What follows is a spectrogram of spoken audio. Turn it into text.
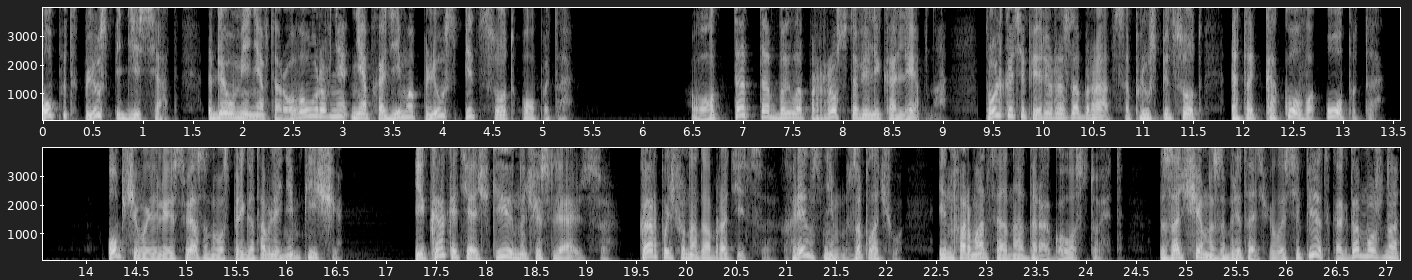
Опыт плюс 50. Для умения второго уровня необходимо плюс 500 опыта». Вот это было просто великолепно! Только теперь разобраться. Плюс 500 — это какого опыта? Общего или связанного с приготовлением пищи? И как эти очки начисляются? Карпычу надо обратиться. Хрен с ним, заплачу. Информация, она дорогого стоит. Зачем изобретать велосипед, когда можно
